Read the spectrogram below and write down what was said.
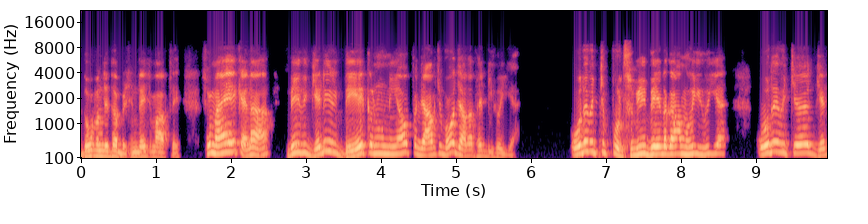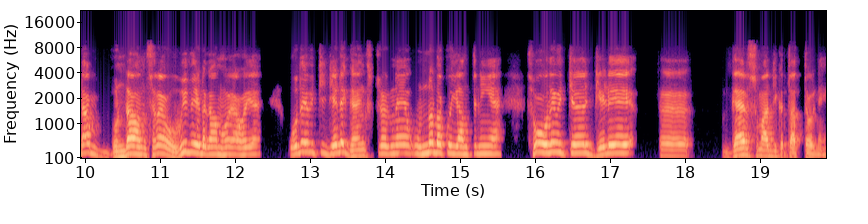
ਦੋ ਬੰਦੇ ਤਾਂ ਬਠਿੰਡੇ 'ਚ ਮਾਰਤੇ। ਸੋ ਮੈਂ ਇਹ ਕਹਿਣਾ ਵੀ ਜਿਹੜੀ ਬੇਕਾਨੂੰਨੀ ਆ ਉਹ ਪੰਜਾਬ 'ਚ ਬਹੁਤ ਜ਼ਿਆਦਾ ਫੈਲੀ ਹੋਈ ਹੈ। ਉਹਦੇ ਵਿੱਚ ਪੁਲਿਸ ਵੀ ਬੇਲਗਾਮ ਹੋਈ ਹੋਈ ਹੈ। ਉਹਦੇ ਵਿੱਚ ਜਿਹੜਾ ਗੁੰਡਾ ਅਨਸਰ ਹੈ ਉਹ ਵੀ ਬੇਲਗਾਮ ਹੋਇਆ ਹੋਇਆ ਹੈ। ਉਹਦੇ ਵਿੱਚ ਜਿਹੜੇ ਗੈਂਗਸਟਰ ਨੇ ਉਹਨਾਂ ਦਾ ਕੋਈ ਅੰਤ ਨਹੀਂ ਹੈ। ਸੋ ਉਹਦੇ ਵਿੱਚ ਜਿਹੜੇ ਅਹ, ਗੈਰ ਸਮਾਜਿਕ ਤੱਤਵ ਨੇ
